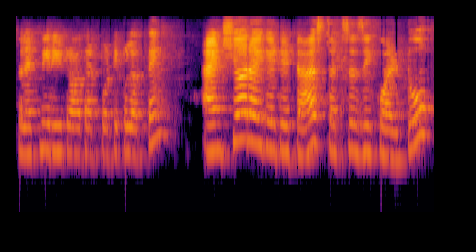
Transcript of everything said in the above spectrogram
So let me redraw that particular thing. And here I get it as that is equal to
